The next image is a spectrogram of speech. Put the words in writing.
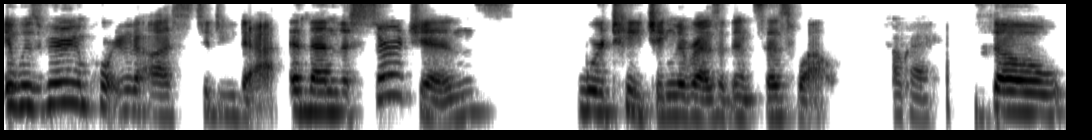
it was very important to us to do that. And then the surgeons were teaching the residents as well. Okay. So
